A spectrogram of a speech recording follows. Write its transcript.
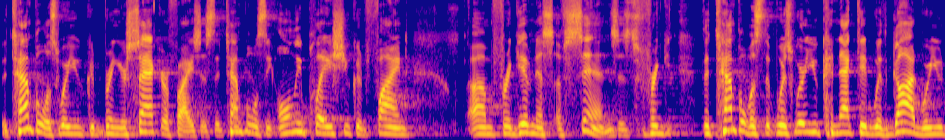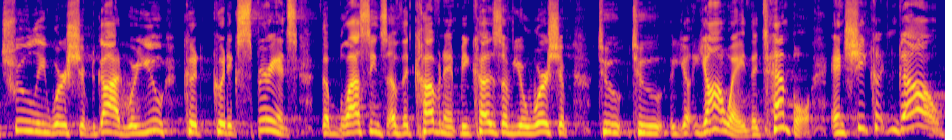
The temple is where you could bring your sacrifices. The temple was the only place you could find um, forgiveness of sins. For, the temple was, the, was where you connected with God, where you truly worshiped God, where you could, could experience the blessings of the covenant because of your worship to, to Yahweh, the temple. And she couldn't go.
